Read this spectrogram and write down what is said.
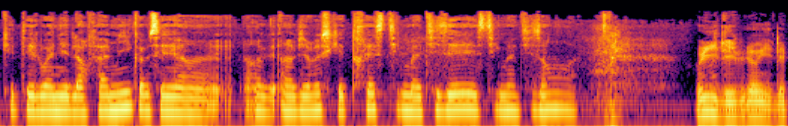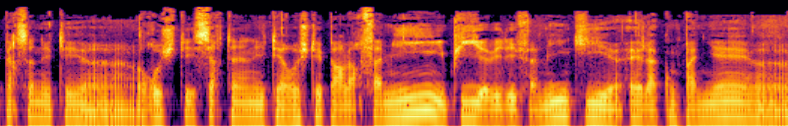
qui étaient éloignées de leur famille comme c'est un, un- un virus qui est très stigmatisé et stigmatisant Oui, les, oui, les personnes étaient euh, rejetées, certaines étaient rejetées par leur famille, et puis il y avait des familles qui, euh, elles, accompagnaient. euh,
